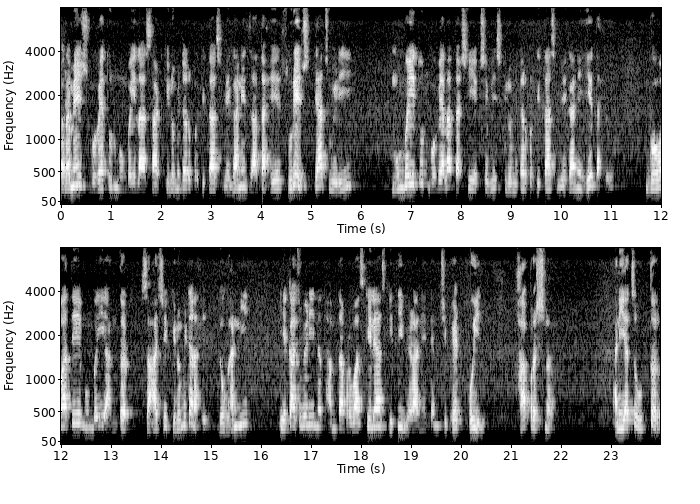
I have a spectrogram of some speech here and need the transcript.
रमेश गोव्यातून मुंबईला साठ किलोमीटर प्रति तास वेगाने जात आहे. सुरेश त्याच वेळी मुंबईतून गोव्याला ताशी एकशे वीस किलोमीटर प्रति तास वेगाने येत आहे. गोवा ते मुंबई अंतर सहाशे किलोमीटर आहे. दोघांनी एकाच वेळी न थांबता प्रवास केल्यास किती वेळाने त्यांची भेट होईल? हा प्रश्न. आणि याचं उत्तर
